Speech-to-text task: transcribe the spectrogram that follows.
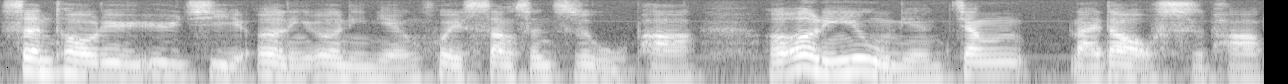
渗透率预计二零二零年会上升至五趴，而二零一五年将来到十趴。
